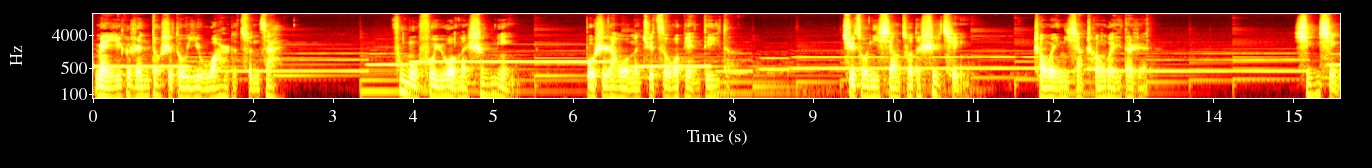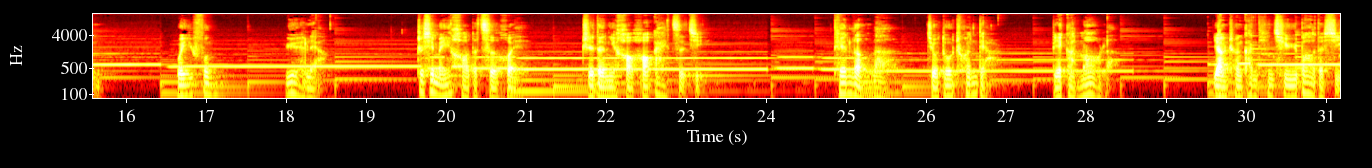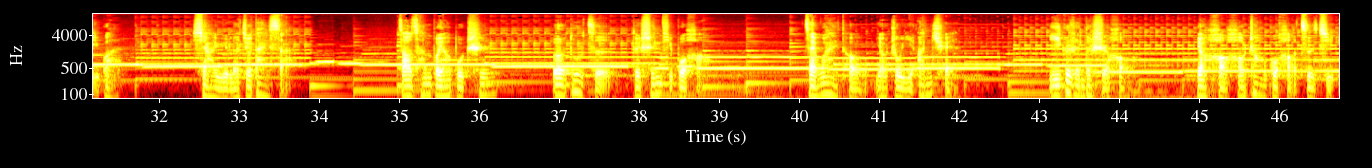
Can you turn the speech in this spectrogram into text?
每一个人都是独一无二的存在。父母赋予我们生命，不是让我们去自我贬低的。去做你想做的事情，成为你想成为的人。星星、微风、月亮，这些美好的词汇，值得你好好爱自己。天冷了，就多穿点儿，别感冒了。养成看天气预报的习惯，下雨了就带伞。早餐不要不吃，饿肚子对身体不好。在外头要注意安全，一个人的时候要好好照顾好自己。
